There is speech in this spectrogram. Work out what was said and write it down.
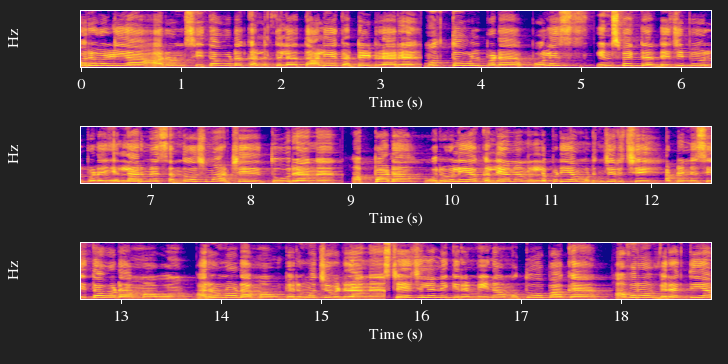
ஒரு வழியா அருண் சீதாவோட கழுத்துல தாலியை கட்டிடுறாரு. முத்து உள்பட போலீஸ் இன்ஸ்பெக்டர் டிஜிபி உள்பட எல்லாருமே சந்தோஷமா அட்சயை தூவுறாங்க. அப்பாடா ஒரு வழியா கல்யாணம் நல்லபடியா முடிஞ்சிருச்சு அப்படின்னு சீதாவோட அம்மாவும் அருணோட அம்மாவும் பெருமூச்சு விடுறாங்க. ஸ்டேஜ்ல நிக்கிற மீனா முத்துவை பார்க்க அவரும் விரக்தியா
